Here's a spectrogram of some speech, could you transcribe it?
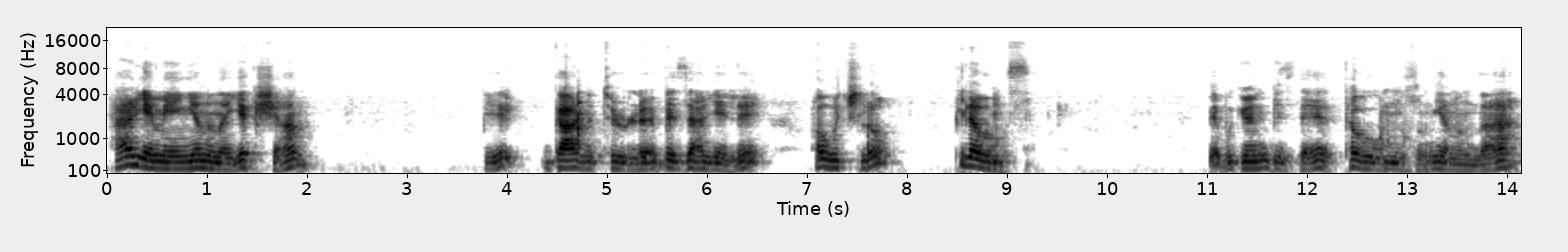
Her yemeğin yanına yakışan bir garnitürlü, bezelyeli, havuçlu pilavımız. Ve bugün biz de tavuğumuzun yanında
